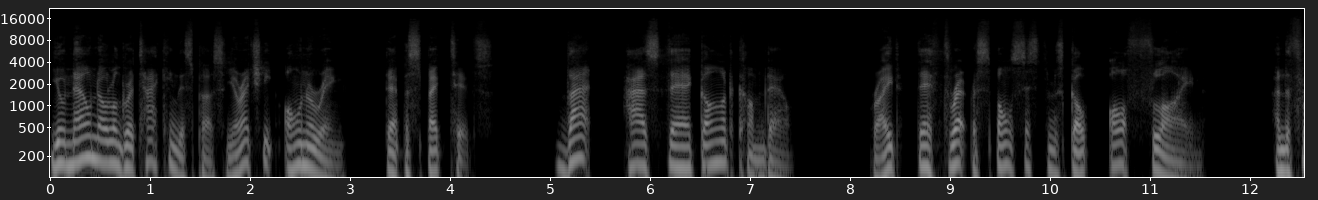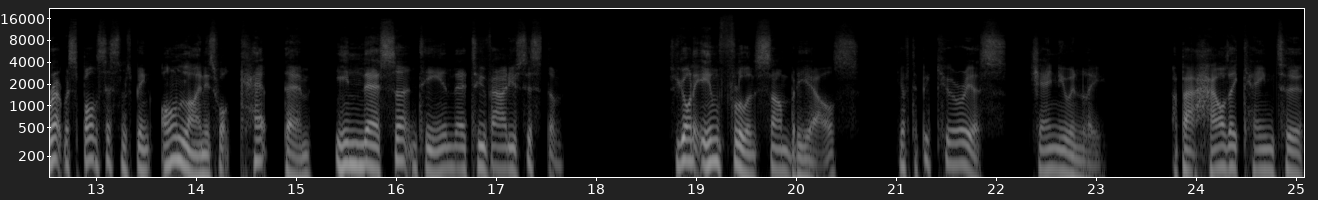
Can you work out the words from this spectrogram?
you're now no longer attacking this person. You're actually honoring their perspectives. That has their guard come down, right? Their threat response systems go offline. And the threat response systems being online is what kept them in their certainty, in their two value system. So you want to influence somebody else, you have to be curious, genuinely, about how they came to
